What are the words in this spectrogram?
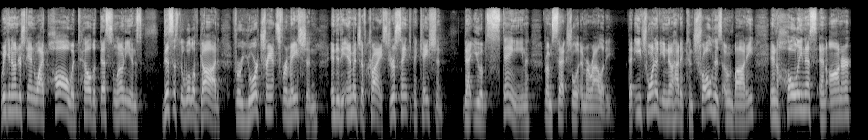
we can understand why Paul would tell the Thessalonians, This is the will of God for your transformation into the image of Christ, your sanctification, that you abstain from sexual immorality. That each one of you know how to control his own body in holiness and honor,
